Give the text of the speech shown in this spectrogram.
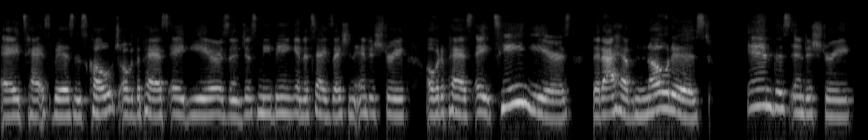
a tax business coach over the past eight years and just me being in the taxation industry over the past 18 years that I have noticed in this industry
